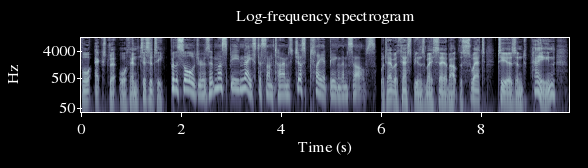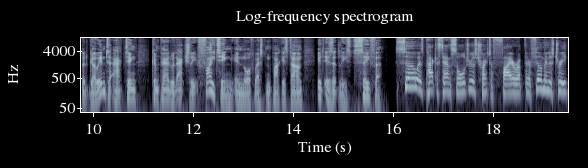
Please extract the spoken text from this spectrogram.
for extra authenticity. For the soldiers, it must be nice to sometimes just play at being themselves. Whatever thespians may say about the sweat, tears, and pain that go into acting, compared with actually fighting in northwestern Pakistan, it is at least safer. So, as Pakistan soldiers try to fire up their film industry,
